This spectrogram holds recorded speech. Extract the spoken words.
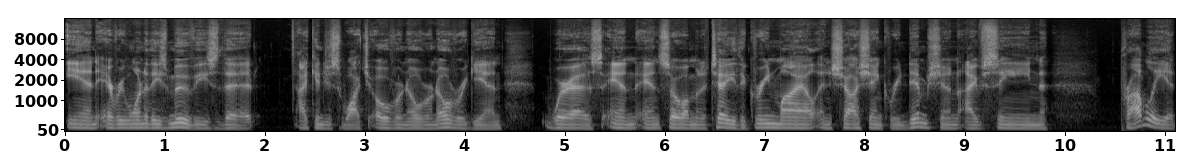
in every one of these movies that I can just watch over and over and over again. Whereas, and and so I'm going to tell you, The Green Mile and Shawshank Redemption, I've seen probably a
